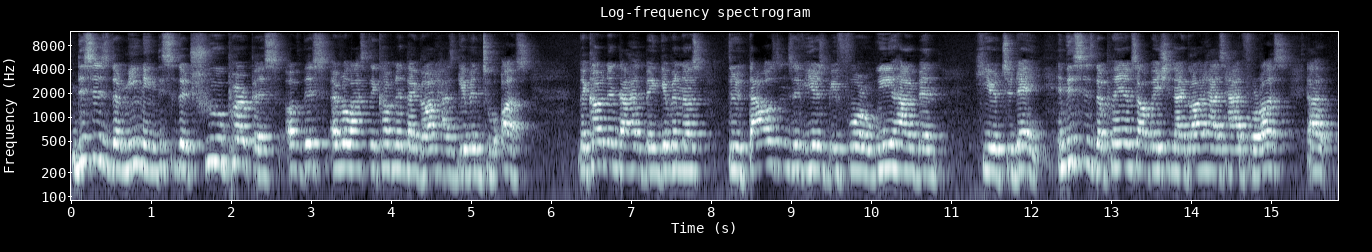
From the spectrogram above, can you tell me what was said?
This is the meaning, this is the true purpose of this everlasting covenant that God has given to us. The covenant that has been given us through thousands of years before we have been here today. And this is the plan of salvation that God has had for us. That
